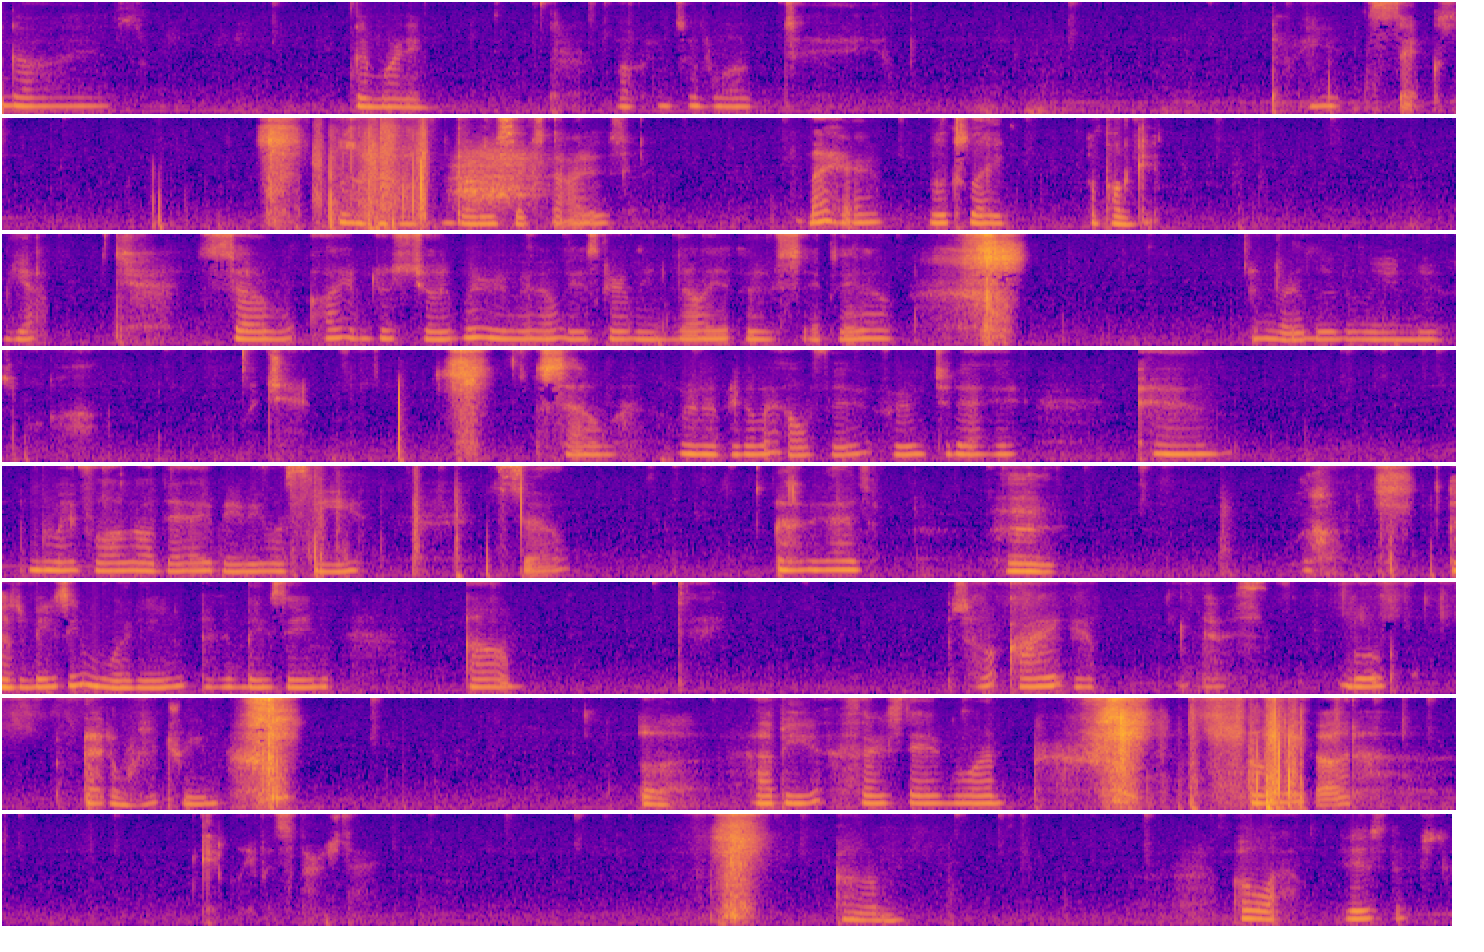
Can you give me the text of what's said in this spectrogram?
morning, guys. Good morning. Welcome to vlog day 36. 36, guys. My hair looks like a pumpkin. Yeah. So, I am just chilling in my room right now. It is currently 9.06 right now. And I literally up. Legit. So, we're gonna pick up my outfit for today. And we might vlog all day. Maybe we'll see. So, I hope you guys an amazing morning, an amazing um day. So I am just woke had a weird dream. Ugh. Happy Thursday, everyone. Oh my god. Can't believe it's Thursday. Um Oh wow, it is Thursday.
